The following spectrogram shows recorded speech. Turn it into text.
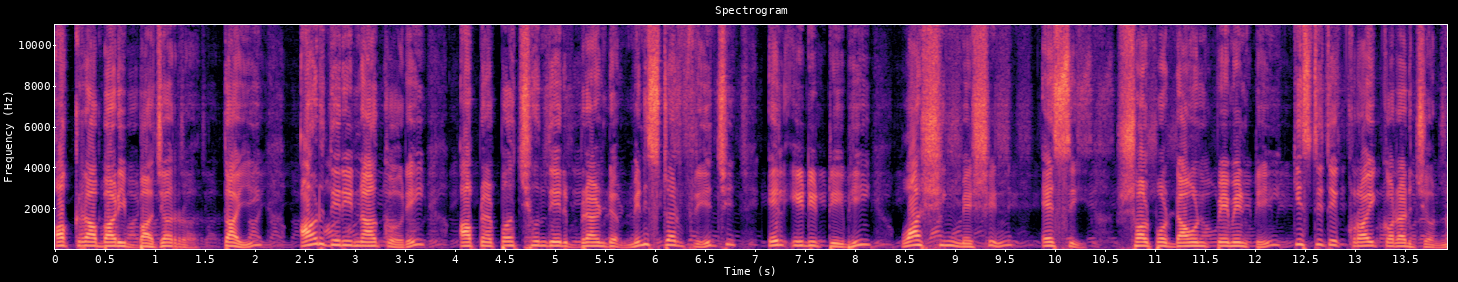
অকরাবাড়ি বাজার। তাই আর দেরি না করে আপনার পছন্দের brand Minister fridge, LED TV, washing machine, AC, স্বল্প ডাউন পেমেন্টে কিস্তিতে ক্রয় করার জন্য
